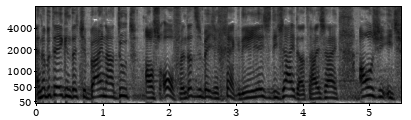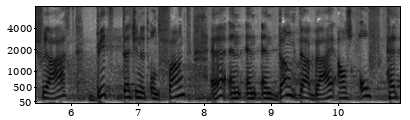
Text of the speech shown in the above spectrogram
En dat betekent dat je bijna doet alsof. En dat is een beetje gek. De heer Jezus die zei dat. Hij zei, als je iets vraagt, bid dat je het ontvangt. Hè, en, en, en dank daarbij alsof, het,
